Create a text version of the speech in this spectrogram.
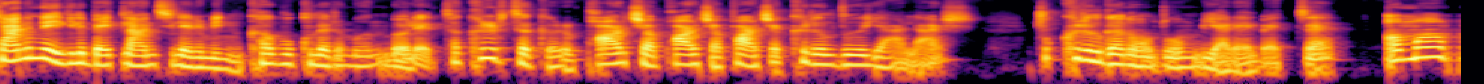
Kendimle ilgili beklentilerimin, kabuklarımın böyle takır takır parça parça parça kırıldığı yerler çok kırılgan olduğum bir yer elbette. Ama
